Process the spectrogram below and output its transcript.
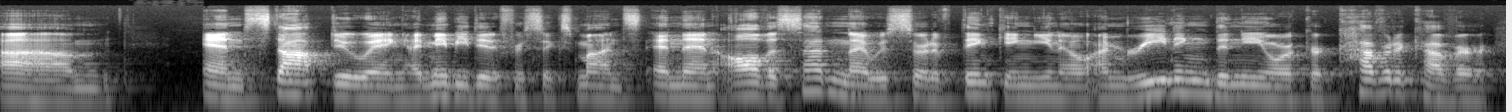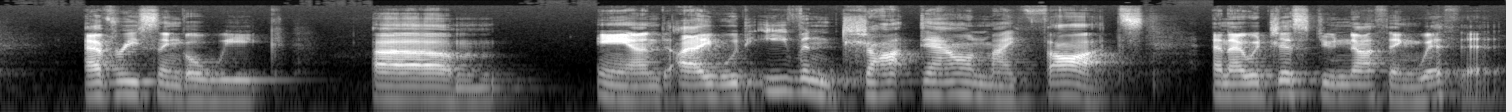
um, and stopped doing. I maybe did it for six months, and then all of a sudden, I was sort of thinking, you know, I'm reading the New Yorker cover to cover every single week, um, and I would even jot down my thoughts, and I would just do nothing with it.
